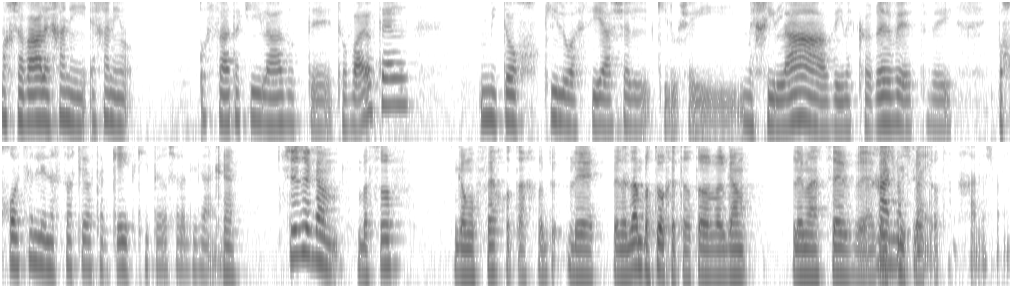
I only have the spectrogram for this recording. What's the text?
מחשבה על איך אני, איך אני עושה את הקהילה הזאת אה, טובה יותר, מתוך כאילו עשייה של, כאילו שהיא מכילה והיא מקרבת, והיא פחות לנסות להיות ה gatekeeper של ה design. כן. אני חושב שזה גם בסוף גם הופך אותך לב- לבן אדם בטוח יותר טוב, אבל גם למעצב ואיש מקצוע משמעית, יותר טוב. חד משמעית.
